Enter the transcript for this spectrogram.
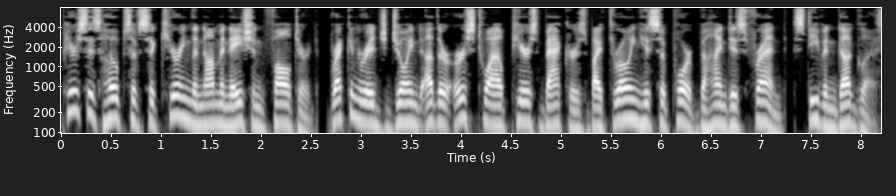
Pierce's hopes of securing the nomination faltered, Breckinridge joined other erstwhile Pierce backers by throwing his support behind his friend, Stephen Douglas.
